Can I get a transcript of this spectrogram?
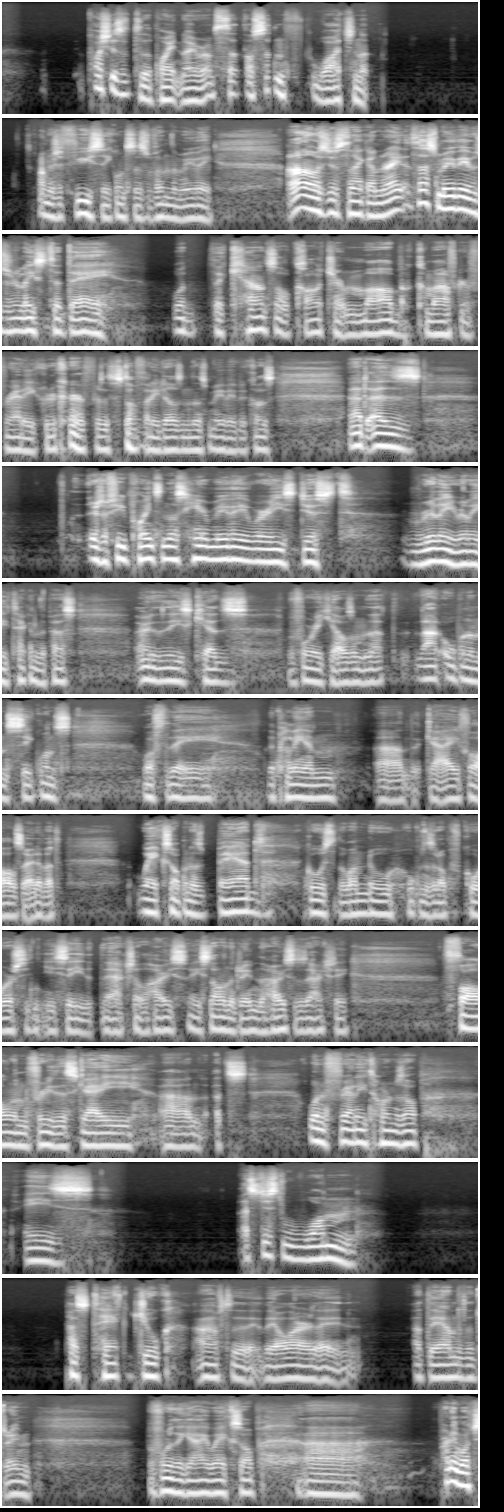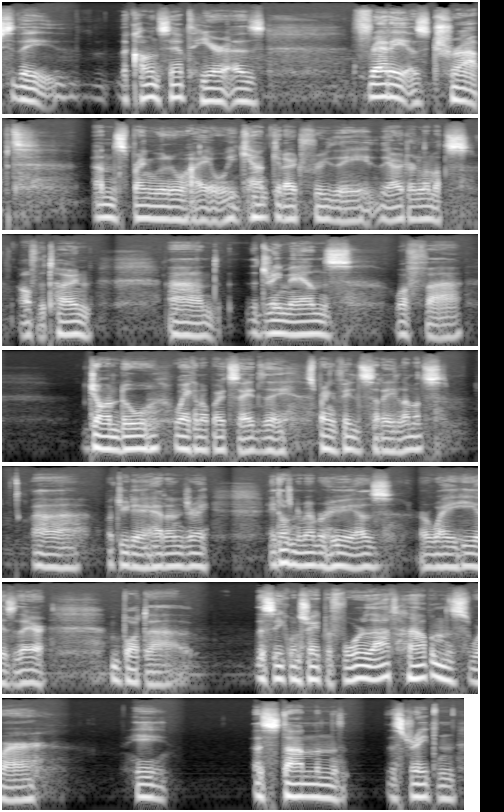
pushes it to the point now where I'm, sit- I'm sitting watching it, and there's a few sequences within the movie, and I was just thinking, right, if this movie was released today, would the cancel culture mob come after Freddy Krueger for the stuff that he does in this movie? Because it is. There's a few points in this here movie where he's just really, really taking the piss out of these kids before he kills them. That that opening sequence with the the plane and the guy falls out of it, wakes up in his bed goes to the window, opens it up, of course, and you see the actual house. He's still in the dream. The house is actually falling through the sky, and it's when Freddy turns up, he's it's just one piss take joke after the, the other. They, at the end of the dream, before the guy wakes up, uh, pretty much the the concept here is Freddy is trapped in Springwood, Ohio. He can't get out through the, the outer limits of the town. And the dream ends with uh, John Doe waking up outside the Springfield city limits. Uh, but due to a head injury, he doesn't remember who he is or why he is there. But uh, the sequence right before that happens where he is standing in the, street and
